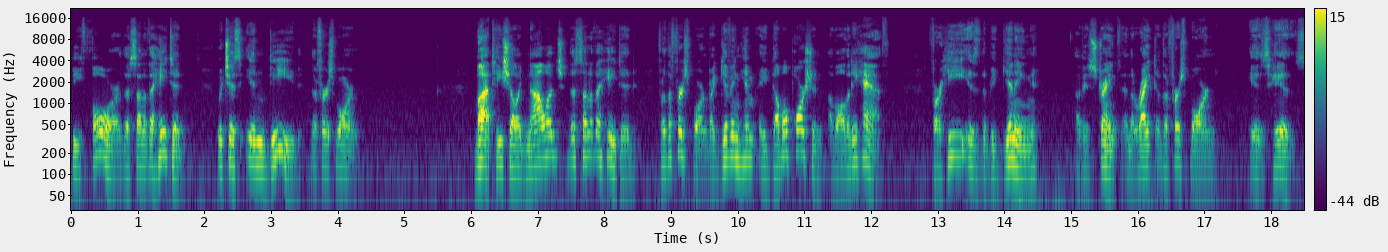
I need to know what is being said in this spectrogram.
before the son of the hated, which is indeed the firstborn. But he shall acknowledge the son of the hated for the firstborn by giving him a double portion of all that he hath, for he is the beginning of his strength, and the right of the firstborn is his.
